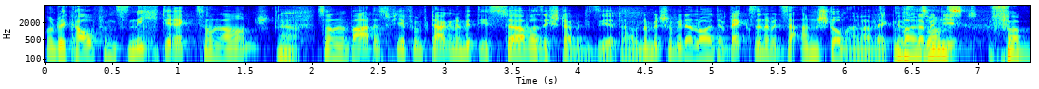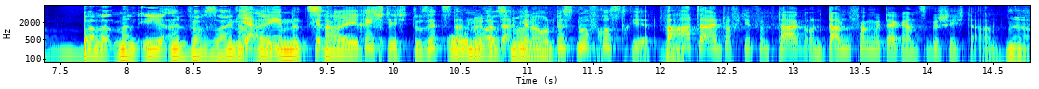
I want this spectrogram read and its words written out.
und wir kaufen es nicht direkt zum Launch, Ja. sondern wartest vier, fünf Tage, damit die Server sich stabilisiert haben, damit schon wieder Leute weg sind, damit dieser Ansturm einmal weg ist. Weil sonst verballert man eh einfach seine eigene eben, genau, Zeit. richtig. Du sitzt dann ohne nur dass da, genau, und bist nur frustriert. Warte einfach vier, fünf Tage und dann fang mit der ganzen Geschichte an. Ja.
